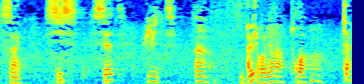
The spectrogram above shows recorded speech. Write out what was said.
5, 6, 7, 8, 1, Ah, 2, tu reviens là. 3, 4.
